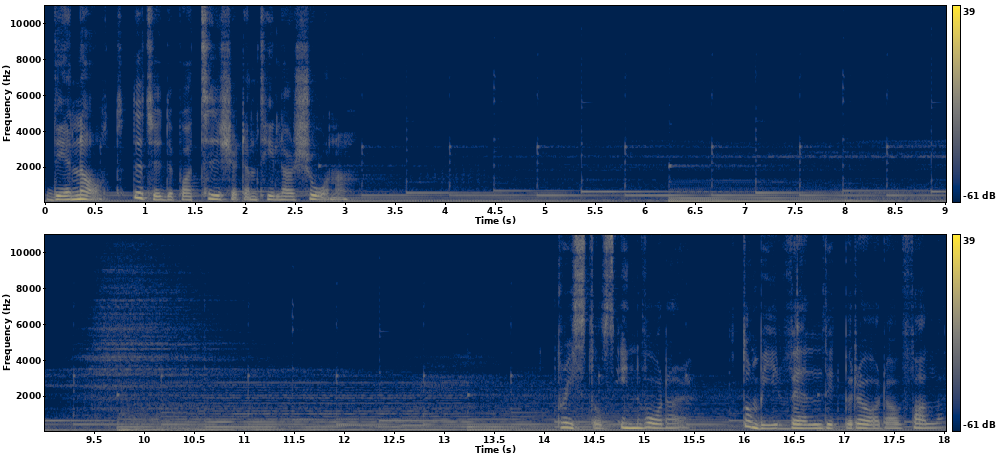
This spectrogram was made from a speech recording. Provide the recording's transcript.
DNA det tyder på att t-shirten tillhör Shona. Bristols invånare, de blir väldigt berörda av fallet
